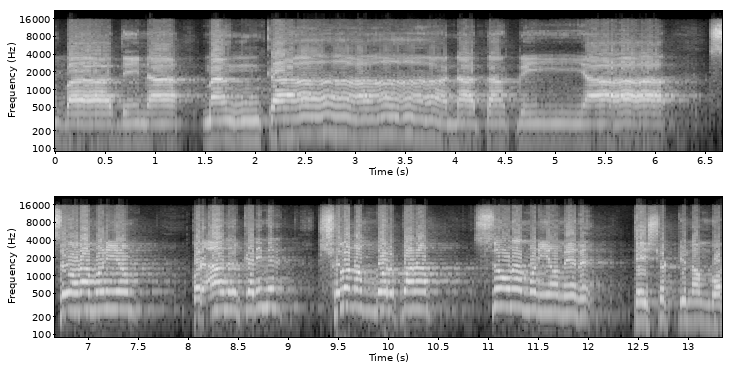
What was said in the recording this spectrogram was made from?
ইবাদিনা মান কানা তাকিয়া। সূরা মরিয়ম, কোরআনুল কারীমের 16 নম্বর পারা, সূরা মরিয়মের 63 নম্বর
